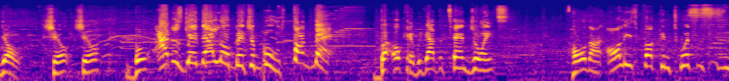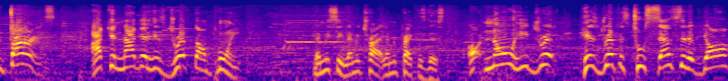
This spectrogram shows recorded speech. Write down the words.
Yo, chill, chill. Boom. I just gave that little bitch a boost. Fuck that. But okay, we got the 10 joints. Hold on. All these fucking twists and turns. I cannot get his drift on point. Let me see. Let me try it. Let me practice this. Oh, no. He drift. His drift is too sensitive, y'all.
